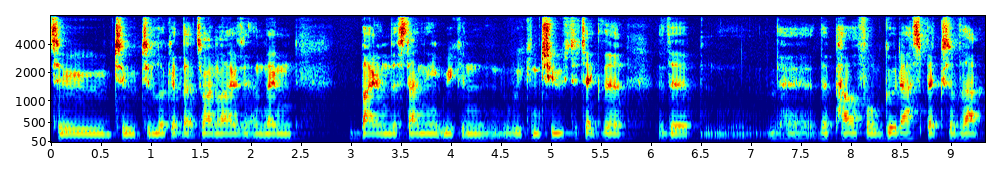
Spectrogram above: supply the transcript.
to to to look at that to analyze it and then by understanding it we can we can choose to take the the the, the powerful good aspects of that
